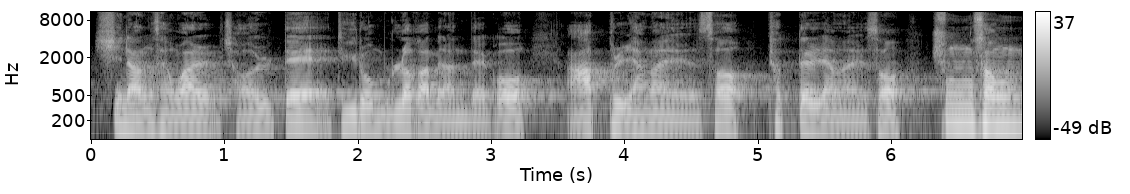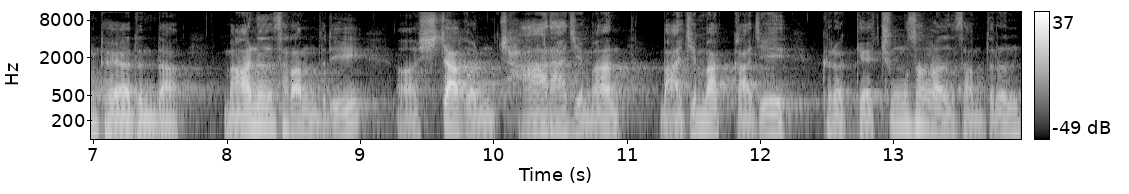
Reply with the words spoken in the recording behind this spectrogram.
신앙생활 절대 뒤로 물러가면 안 되고 앞을 향하여서 표대를 향하여서 충성돼야 된다. 많은 사람들이 어, 시작은 잘하지만 마지막까지 그렇게 충성한 사람들은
